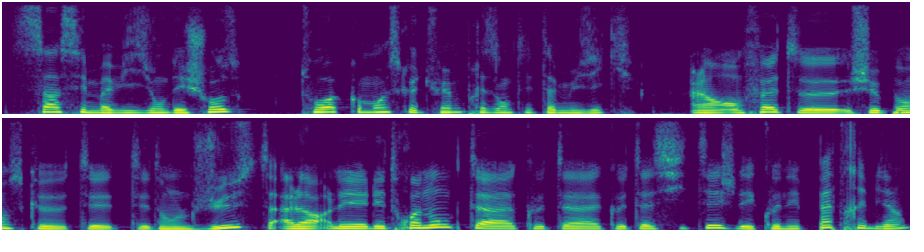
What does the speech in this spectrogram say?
Ça, c'est ma vision des choses. Toi, comment est-ce que tu aimes présenter ta musique? Alors en fait, euh, je pense que tu es, dans le juste. Alors les, trois noms que tu as, cités, je les connais pas très bien.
